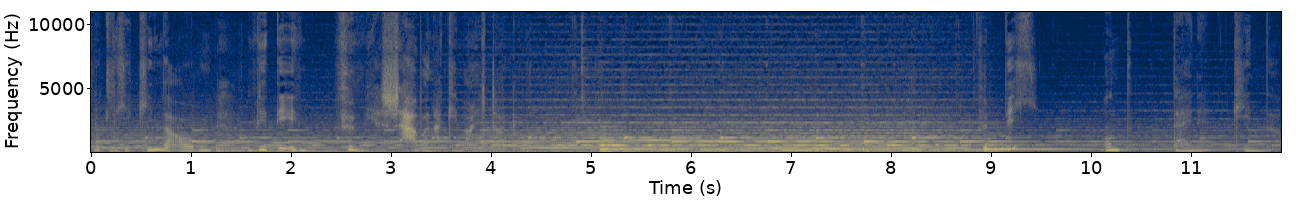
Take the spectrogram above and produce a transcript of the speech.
glückliche Kinderaugen und Ideen für mehr Schabernack im Alltag. Für dich und deine Kinder.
